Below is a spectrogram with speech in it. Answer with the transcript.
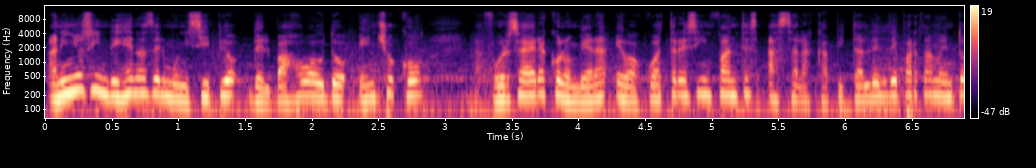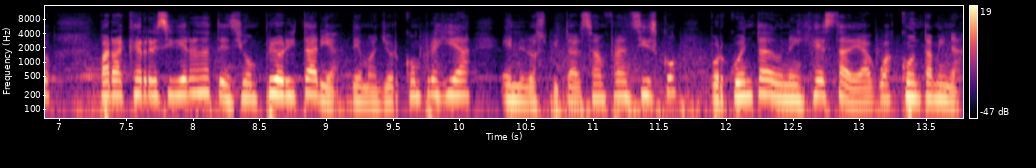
a niños indígenas del municipio del Bajo Baudó en Chocó, la Fuerza Aérea Colombiana evacuó a tres infantes hasta la capital del departamento para que recibieran atención prioritaria de mayor complejidad en el Hospital San Francisco por cuenta de una ingesta de agua contaminada.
